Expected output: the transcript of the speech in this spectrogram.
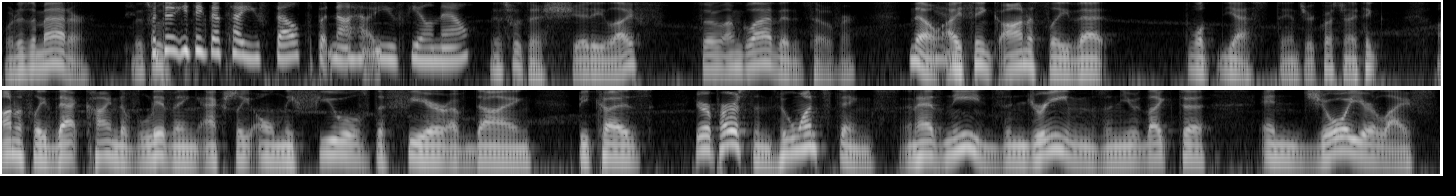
what does it matter? This But was don't you think that's how you felt, but not how you feel now? this was a shitty life, so I'm glad that it's over. No, Yeah. I think honestly that, well, yes, to answer your question, I think honestly that kind of living actually only fuels the fear of dying because you're a person who wants things and has needs and dreams, and you'd like to enjoy your life.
